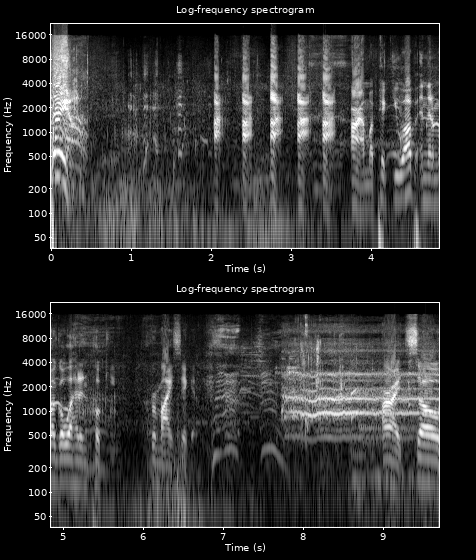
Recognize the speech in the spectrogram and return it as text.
Bam! Ah, ah, ah, Alright, I'm gonna pick you up, and then I'm gonna go ahead and hook you. For my sake. Alright, so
